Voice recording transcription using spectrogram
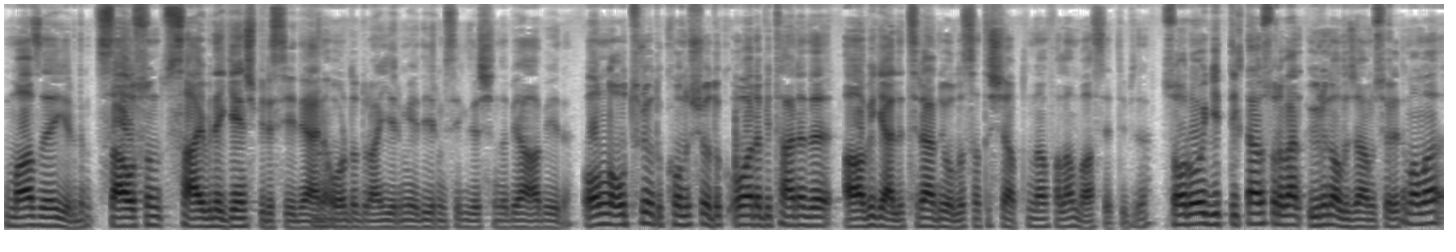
mağazaya girdim. Sağ olsun sahibi de genç birisiydi yani. Orada duran 27-28 yaşında bir abiydi. Onunla oturuyorduk, konuşuyorduk. O ara bir tane de abi geldi. Trendyol'da satış yaptığından falan bahsetti bize. Sonra o gittikten sonra ben ürün alacağımı söyledim ama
